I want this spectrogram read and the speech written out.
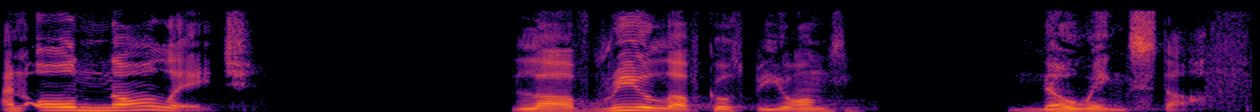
and all knowledge, love, real love, goes beyond knowing stuff.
